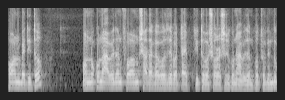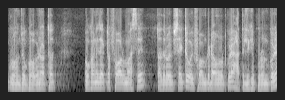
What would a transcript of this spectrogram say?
ফর্ম ব্যতীত অন্য কোনো আবেদন ফর্ম সাদা কাগজে বা টাইপকৃত বা সরাসরি কোনো আবেদনপত্র কিন্তু গ্রহণযোগ্য হবে না। অর্থাৎ ওখানে যে একটা ফর্ম আছে, তাদের ওয়েবসাইটে ওই ফর্মটা ডাউনলোড করে হাতে লিখে পূরণ করে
